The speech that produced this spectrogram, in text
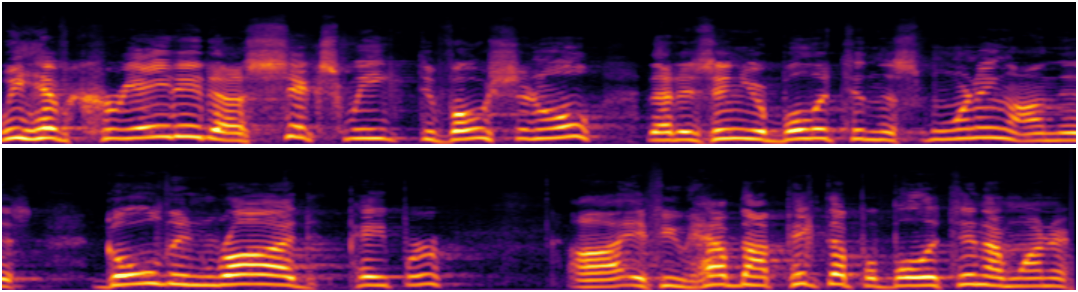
We have created a six week devotional that is in your bulletin this morning on this goldenrod paper. Uh, if you have not picked up a bulletin, I want to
